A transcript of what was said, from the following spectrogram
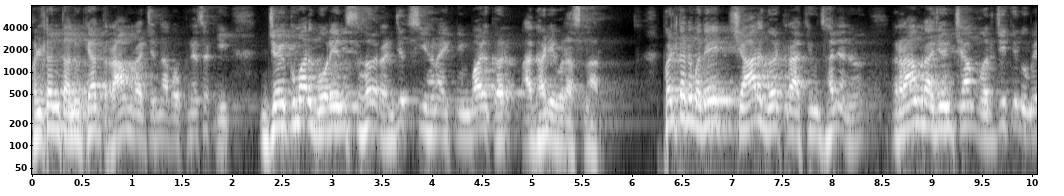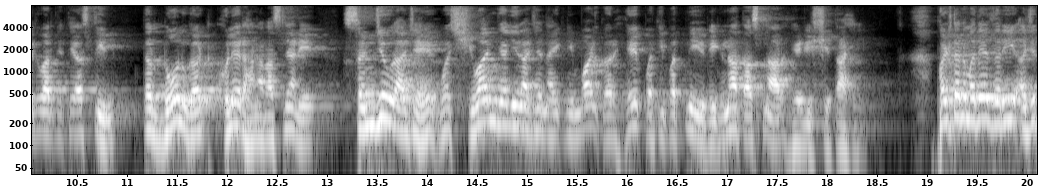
फलटण तालुक्यात रामराजेंना रोखण्यासाठी जयकुमार गोरेंसह रणजित सिंह नाईक निंबाळकर आघाडीवर असणार. फलटणमध्ये चार गट राखीव झाल्यानं रामराजेंच्या मर्जीतील उमेदवार तिथे असतील तर दोन गट खुले राहणार असल्याने संजीव राजे व शिवांजली राजे नाईक निंबाळकर हे पतीपत्नी रिंगणात असणार हे निश्चित आहे. फलटणमध्ये जरी अजित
